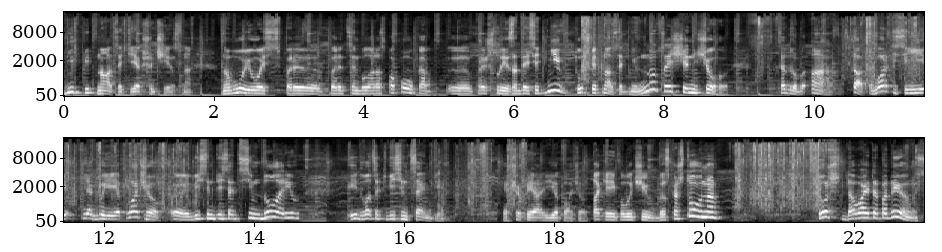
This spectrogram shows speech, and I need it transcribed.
днів 15, якщо чесно. Новою ось пере- перед цим була розпаковка. е, Прийшли за 10 днів, тут 15 днів. Ну це ще нічого. Це дроби. Ага, так, вартість її, якби я оплачував, е, 87 доларів і 28 центів. Якщо б я її оплачував. Так я її отримав безкоштовно. Тож, давайте подивимось,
